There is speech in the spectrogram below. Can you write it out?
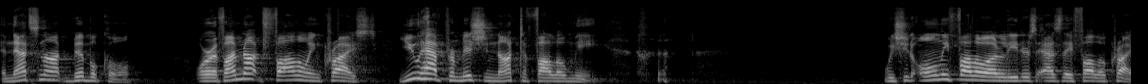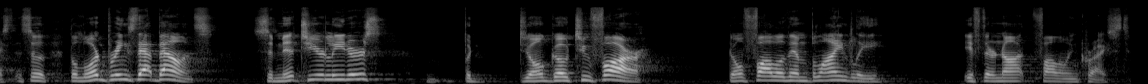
and that's not biblical, or if I'm not following Christ, you have permission not to follow me. we should only follow our leaders as they follow Christ. And so the Lord brings that balance. Submit to your leaders, but don't go too far. Don't follow them blindly if they're not following Christ.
